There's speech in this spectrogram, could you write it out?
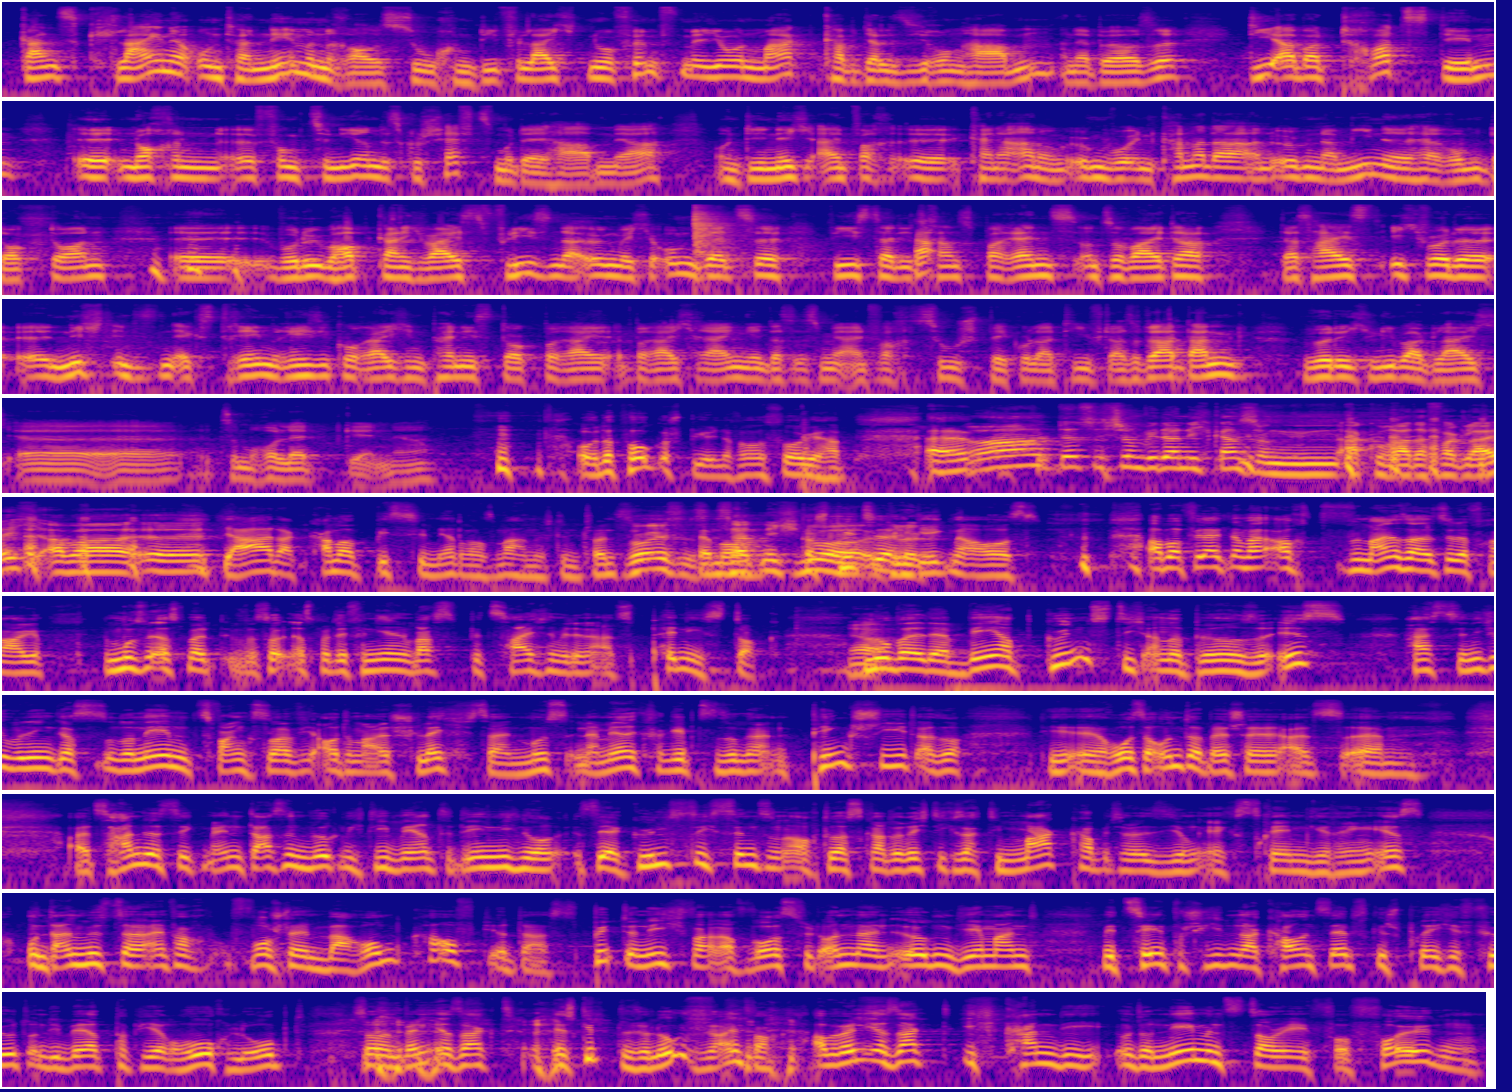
ganz kleine Unternehmen raussuchen, die vielleicht nur 5 Millionen Marktkapitalisierung haben an der Börse, die aber trotzdem äh, noch ein äh, funktionierendes Geschäftsmodell haben, ja, und die nicht einfach, äh, keine Ahnung, irgendwo in Kanada an irgendeiner Mine herumdoktoren, äh, wo du überhaupt gar nicht weißt, fließen da irgendwelche Umsätze, wie ist da die ja. Transparenz und so weiter. Das heißt, ich würde äh, nicht in diesen extrem risikoreichen Penny-Stock-Bereich reingehen, das ist mir einfach zu spekulativ. Also da, dann würde ich lieber gleich äh, zum Roulette gehen, ja. Oder Poker spielen, davon haben wir es vorgehabt. Ähm, oh, das ist schon wieder nicht ganz so ein akkurater Vergleich, aber. Äh, ja, da kann man ein bisschen mehr draus machen, das stimmt schon. So ist es. Es hat nicht nur. spielt Glück. den Gegner aus. aber vielleicht nochmal auch von meiner Seite zu der Frage: wir, müssen erst mal, wir sollten erstmal definieren, was bezeichnen wir denn als Penny Stock? Ja. Nur weil der Wert günstig an der Börse ist, heißt ja nicht unbedingt, dass das Unternehmen zwangsläufig automatisch schlecht sein muss. In Amerika gibt es einen sogenannten Pink Sheet, also die äh, rosa Unterwäsche als. Ähm, als Handelssegment, das sind wirklich die Werte, die nicht nur sehr günstig sind, sondern auch, du hast gerade richtig gesagt, die Marktkapitalisierung extrem gering ist. Und dann müsst ihr einfach vorstellen, warum kauft ihr das? Bitte nicht, weil auf Wall Street Online irgendjemand mit zehn verschiedenen Accounts Selbstgespräche führt und die Wertpapiere hochlobt, sondern wenn ihr sagt, es gibt, das ist logisch, einfach, aber wenn ihr sagt, ich kann die Unternehmensstory verfolgen,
